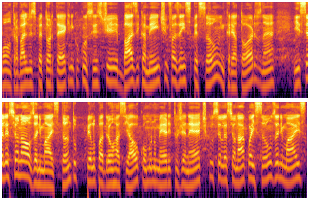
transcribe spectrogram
Bom, o trabalho do inspetor técnico consiste basicamente em fazer inspeção em criatórios né, e selecionar os animais, tanto pelo padrão racial como no mérito genético, selecionar quais são os animais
